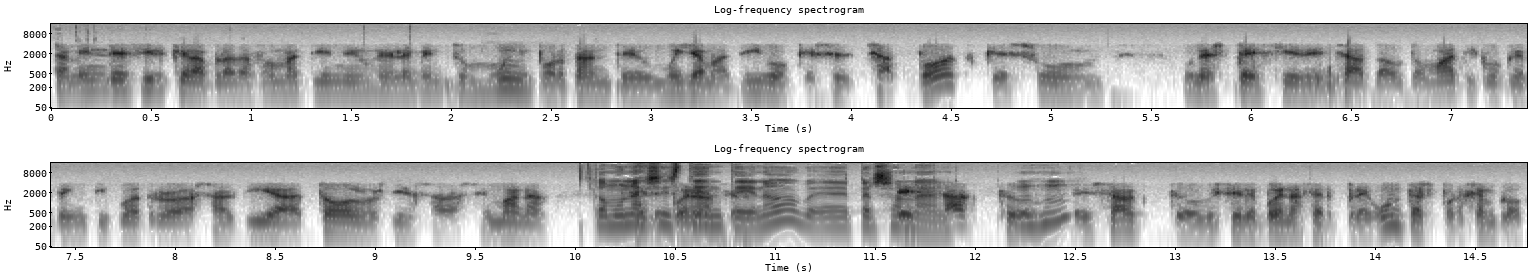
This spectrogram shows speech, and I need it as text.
También decir que la plataforma tiene un elemento muy importante, muy llamativo, que es el chatbot, que es un, una especie de chat automático que 24 horas al día, todos los días a la semana. Como un asistente, ¿no? Eh, personal. Exacto, exacto. Que se le pueden hacer preguntas, por ejemplo,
